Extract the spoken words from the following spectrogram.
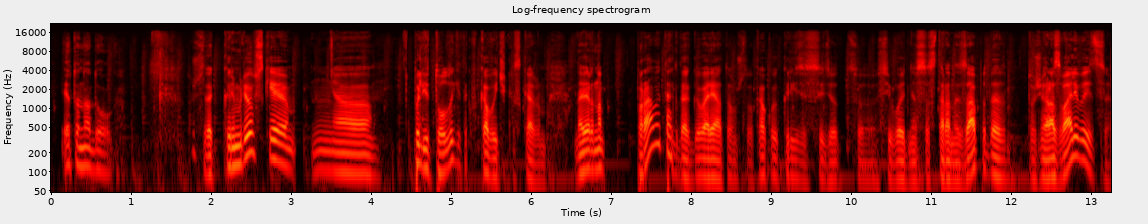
– это надолго. Слушайте, так, кремлевские э, политологи, так в кавычках скажем, наверное, правы тогда, говоря о том, что какой кризис идет э, сегодня со стороны Запада, очень разваливается,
